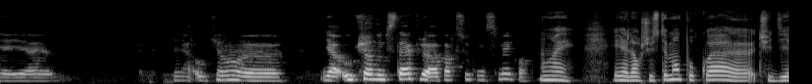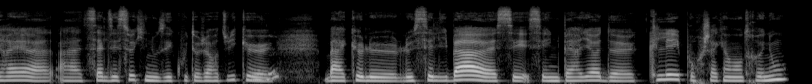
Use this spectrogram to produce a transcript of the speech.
Il n'y a, aucun il n'y a aucun obstacle à part ceux qu'on se met. Quoi. Ouais. Et alors justement, pourquoi tu dirais à, celles et ceux qui nous écoutent aujourd'hui que, mhm. bah, que le, le célibat, c'est, une période clé pour chacun d'entre nous?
